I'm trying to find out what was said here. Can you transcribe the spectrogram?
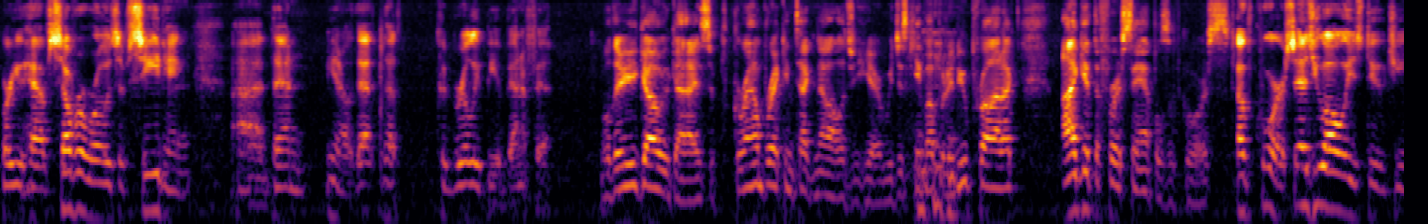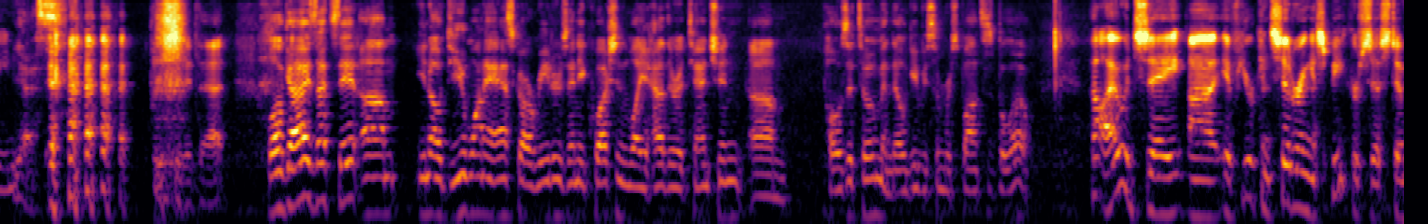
where you have several rows of seating, uh, then you know that that could really be a benefit. Well, there you go, guys. Groundbreaking technology here. We just came up with a new product. I get the first samples, of course. Of course, as you always do, Gene. Yes. Appreciate that. Well, guys, that's it. Um, you know, do you want to ask our readers any questions while you have their attention? Um, pose it to them, and they'll give you some responses below. Well, I would say uh, if you're considering a speaker system,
